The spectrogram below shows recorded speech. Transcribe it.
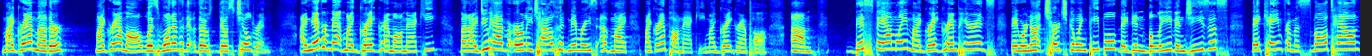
My grandmother, my grandma, was one of the, those, those children. I never met my great grandma Mackey, but I do have early childhood memories of my, my grandpa Mackey, my great grandpa. Um, this family, my great grandparents, they were not church going people. They didn't believe in Jesus. They came from a small town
